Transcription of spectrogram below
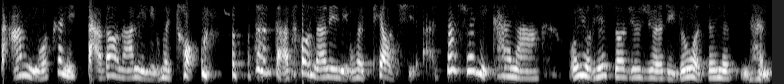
打你，我看你打到哪里你会痛，打到哪里你会跳起来。那所以你看啊，我有些时候就觉得，你如果真的很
